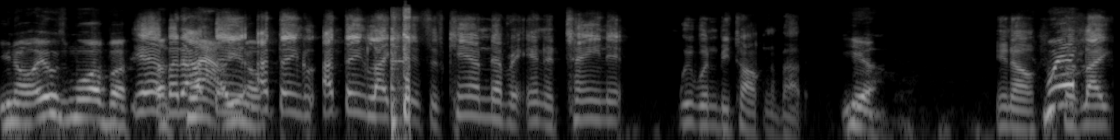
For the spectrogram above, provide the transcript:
You know, it was more of a yeah. A but clout, I think you know. I think I think like this. If Cam never entertained it, we wouldn't be talking about it. Yeah. You know, well, like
